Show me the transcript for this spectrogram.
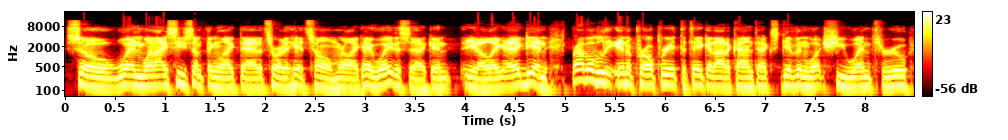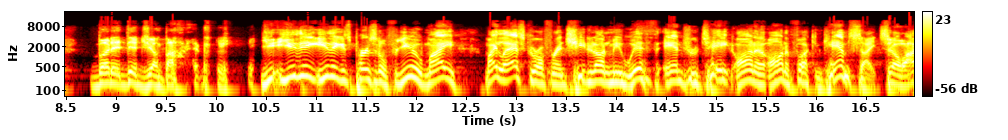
So when when I see something like that, it sort of hits home. We're like, hey, wait a second, you know, like again, probably inappropriate to take it out of context given what she went through, but it did jump out at me. You, you think you think it's personal for you? My my last girlfriend cheated on me with Andrew Tate on a on a fucking campsite. So I,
